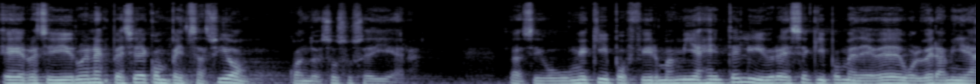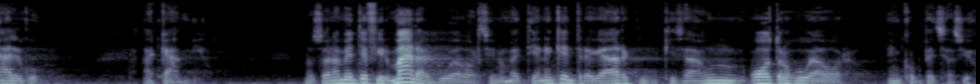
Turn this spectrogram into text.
eh, recibir una especie de compensación cuando eso sucediera. O sea, si un equipo firma mi agente libre, ese equipo me debe devolver a mí algo a cambio. No solamente firmar al jugador, sino me tiene que entregar quizás un otro jugador en compensación.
